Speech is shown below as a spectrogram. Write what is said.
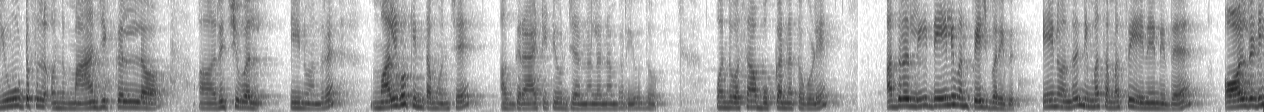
ಬ್ಯೂಟಿಫುಲ್ ಒಂದು ಮ್ಯಾಜಿಕಲ್ ರಿಚುವಲ್ ಏನು ಅಂದರೆ, ಮಲ್ಗೋಕ್ಕಿಂತ ಮುಂಚೆ ಆ ಗ್ರ್ಯಾಟಿಟ್ಯೂಡ್ ಜರ್ನಲನ್ನು ಬರೆಯೋದು. ಒಂದು ಹೊಸ ಬುಕ್ಕನ್ನು ತಗೊಳ್ಳಿ. ಅದರಲ್ಲಿ ಡೈಲಿ ಒಂದು ಪೇಜ್ ಬರೀಬೇಕು. ಏನು ಅಂದರೆ, ನಿಮ್ಮ ಸಮಸ್ಯೆ ಏನೇನಿದೆ ಆಲ್ರೆಡಿ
